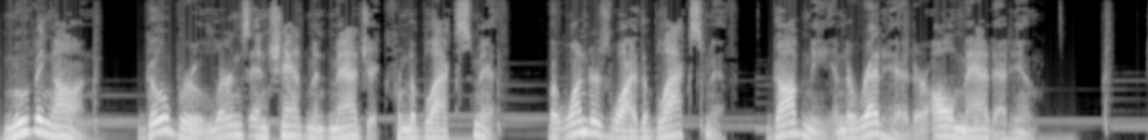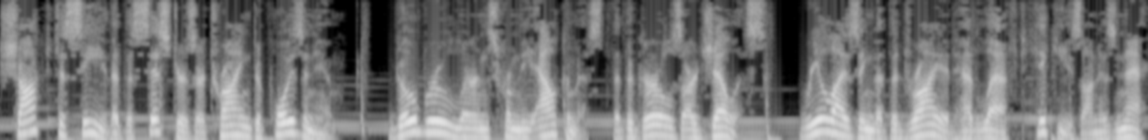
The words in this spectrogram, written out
Moving on, Gobru learns enchantment magic from the blacksmith, but wonders why the blacksmith, Gobni and the redhead are all mad at him. Shocked to see that the sisters are trying to poison him, Gobru learns from the alchemist that the girls are jealous, realizing that the dryad had left hickeys on his neck.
